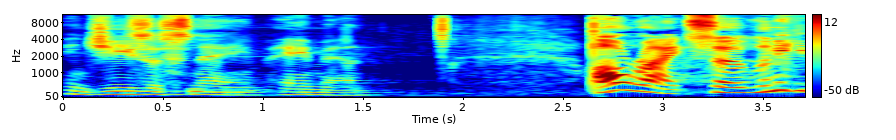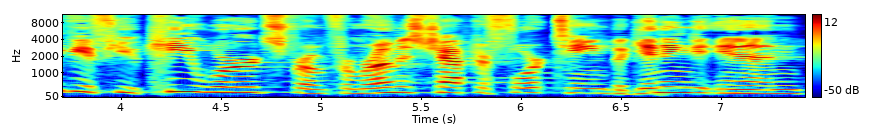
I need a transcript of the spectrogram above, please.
In Jesus' name, amen. All right, so let me give you a few key words from, from Romans chapter 14, beginning to end,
